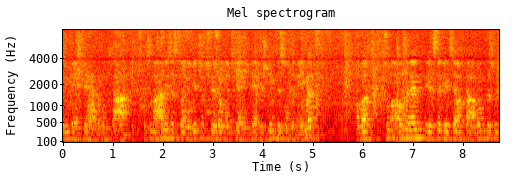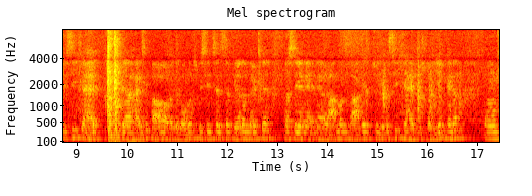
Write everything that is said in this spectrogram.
Ungleichbehandlung dar. Zum einen ist es zwar eine Wirtschaftsförderung jetzt für ein, für ein bestimmtes Unternehmen, aber zum anderen, jetzt geht es ja auch darum, dass man die Sicherheit der Heiselbauer oder der Wohnungsbesitzer jetzt fördern möchte, dass sie eine, eine Alarmanlage zu ihrer Sicherheit installieren können. Und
